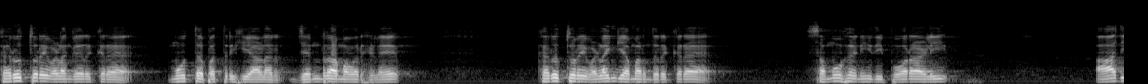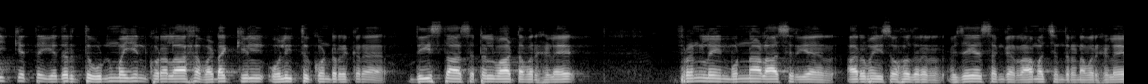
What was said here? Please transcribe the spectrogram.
கருத்துரை வழங்க இருக்கிற மூத்த பத்திரிகையாளர் ஜென்ராம் அவர்களே கருத்துரை வழங்கி அமர்ந்திருக்கிற சமூக நீதி போராளி ஆதிக்கத்தை எதிர்த்து உண்மையின் குரலாக வடக்கில் ஒலித்து கொண்டிருக்கிற தீஸ்தா செட்டில்வாட் அவர்களே ஃப்ரண்ட்லைன் முன்னாள் ஆசிரியர் அருமை சகோதரர் விஜயசங்கர் ராமச்சந்திரன் அவர்களே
